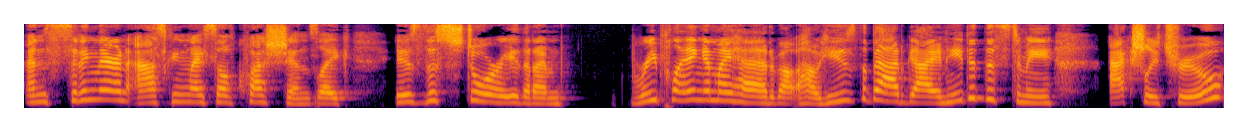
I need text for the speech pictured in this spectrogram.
and sitting there and asking myself questions like, is the story that I'm replaying in my head about how he's the bad guy and he did this to me actually true?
